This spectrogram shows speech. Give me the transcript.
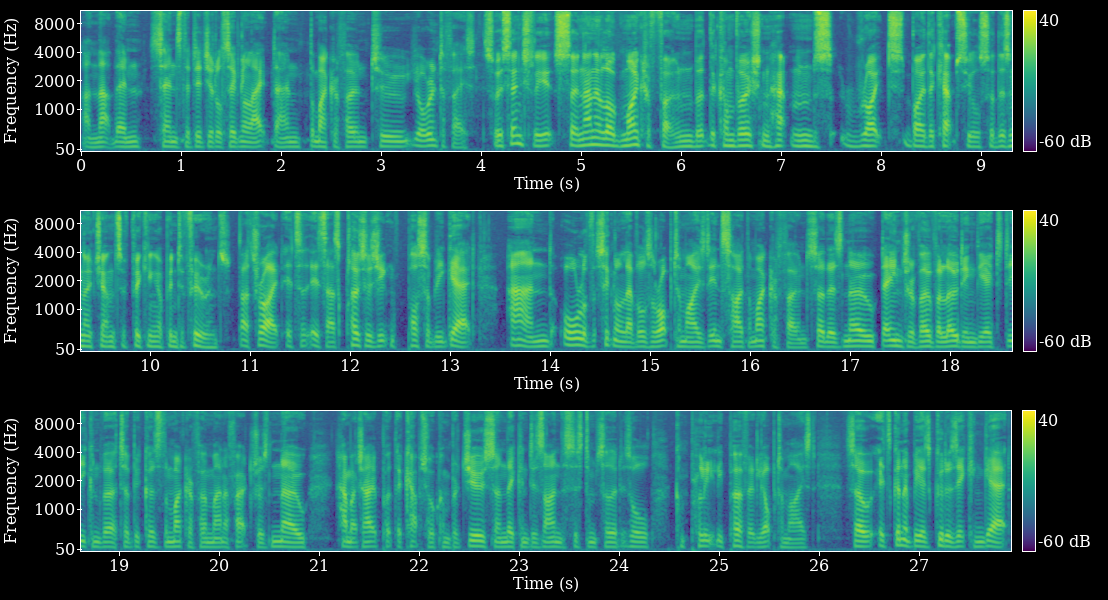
and that then sends the digital signal out down the microphone to your interface. So essentially, it's an analog microphone, but the conversion happens right by the capsule, so there's no chance of picking up interference. That's right. It's it's as close as you can possibly get, and all of the signal levels are optimized inside the microphone, so there's no danger of overloading the A to D converter because the microphone manufacturers know how much output the capsule can produce, and they can design the system so that it's all completely perfectly optimized. So it's going to be as good as it can get.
